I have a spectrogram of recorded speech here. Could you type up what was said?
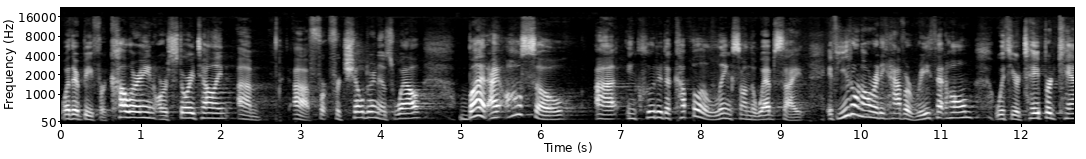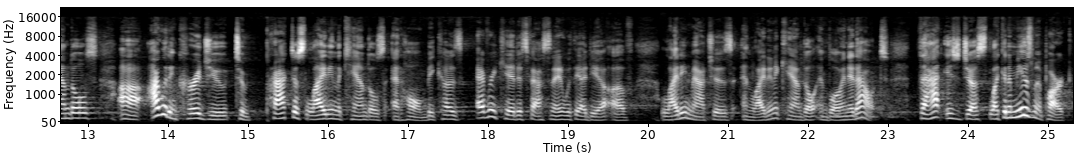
whether it be for coloring or storytelling um, uh, for, for children as well. But I also uh, included a couple of links on the website. If you don't already have a wreath at home with your tapered candles, uh, I would encourage you to practice lighting the candles at home because every kid is fascinated with the idea of lighting matches and lighting a candle and blowing it out that is just like an amusement park.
